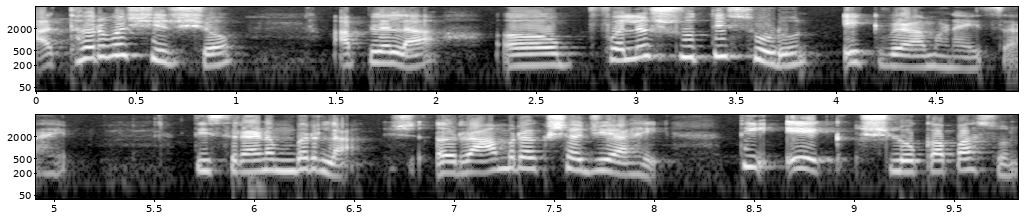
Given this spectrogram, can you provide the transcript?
अथर्व शीर्ष आपल्याला फलश्रुती सोडून एक वेळा म्हणायचं आहे. तिसऱ्या नंबरला रामरक्षा जी आहे ती एक श्लोकापासून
